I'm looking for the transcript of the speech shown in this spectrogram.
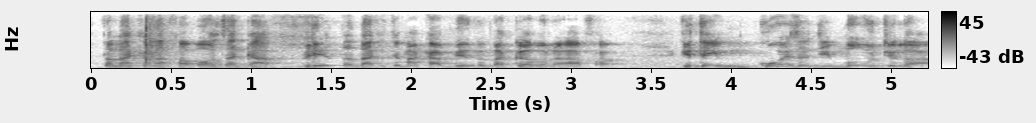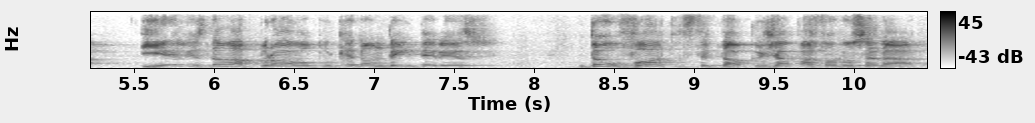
Está naquela famosa gaveta da. Tem uma gaveta da Câmara, Rafa, que tem coisa de monte lá. E eles não aprovam porque não tem interesse. Então, o voto distrital, que já passou no Senado,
